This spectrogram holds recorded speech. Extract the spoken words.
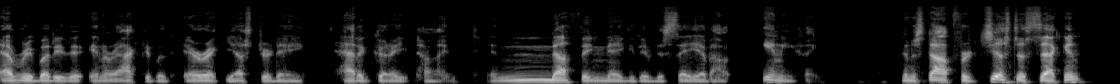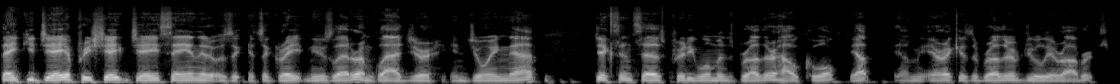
everybody that interacted with Eric yesterday had a great time and nothing negative to say about anything. To stop for just a second. Thank you, Jay. Appreciate Jay saying that it was a, it's a great newsletter. I'm glad you're enjoying that. Dixon says, "Pretty Woman's brother." How cool! Yep, I mean, Eric is the brother of Julia Roberts.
